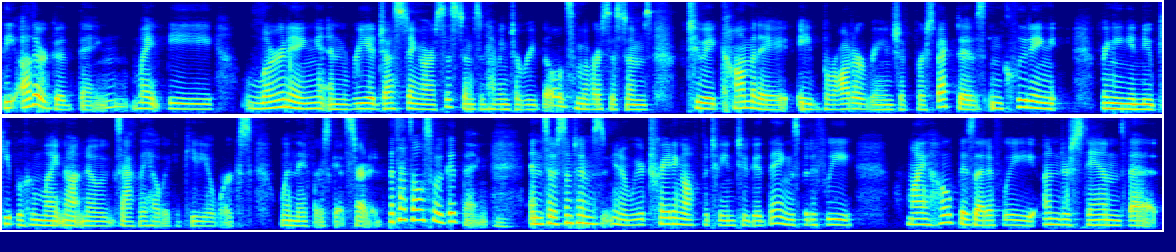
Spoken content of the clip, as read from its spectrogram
The other good thing might be learning and readjusting our systems and having to rebuild some of our systems to accommodate a broader range of perspectives, including bringing in new people who might not know exactly how Wikipedia works when they first get started. But that's also a good thing. Mm. And so sometimes, you know, we're trading off between two good things. But if we, my hope is that if we understand that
